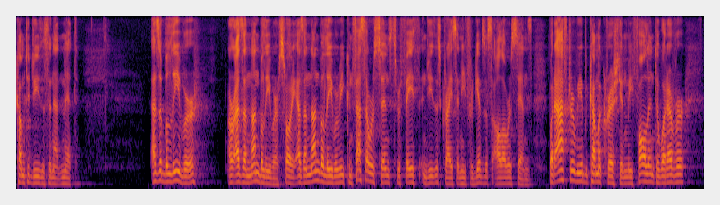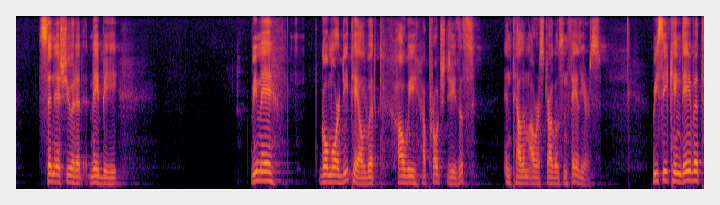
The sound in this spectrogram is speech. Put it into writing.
come to Jesus and admit. As a believer, or as a non believer, sorry, as a non believer, we confess our sins through faith in Jesus Christ, and He forgives us all our sins. But after we become a Christian, we fall into whatever sin issue it may be, we may go more detailed with how we approach Jesus and tell him our struggles and failures. We see King David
